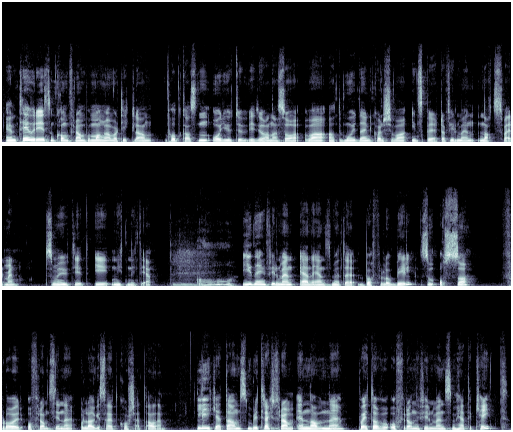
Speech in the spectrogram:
En teori som kom fram på mange av artiklene, podkasten og YouTube-videoene jeg så, var at morderen kanskje var inspirert av filmen 'Nattsvermeren', som er utgitt i 1991. Oh. I den filmen er det en som heter Buffalo Bill, som også flår ofrene sine og lager seg et korsett av dem. Likhetene som blir trukket fram, er navnet på et av ofrene i filmen, som heter Kate.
